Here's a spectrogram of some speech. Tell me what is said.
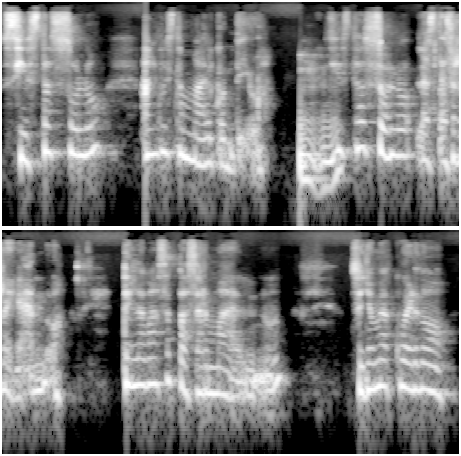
Si estás solo, algo está mal contigo. Si estás solo, la estás regando. Te la vas a pasar mal, ¿no? O sea, yo me acuerdo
